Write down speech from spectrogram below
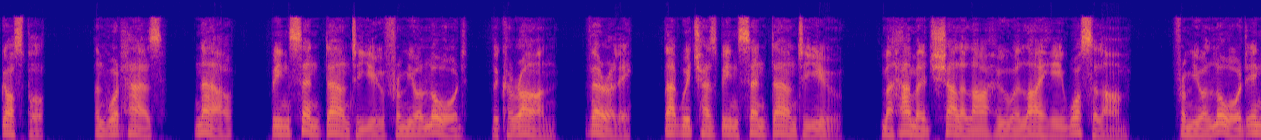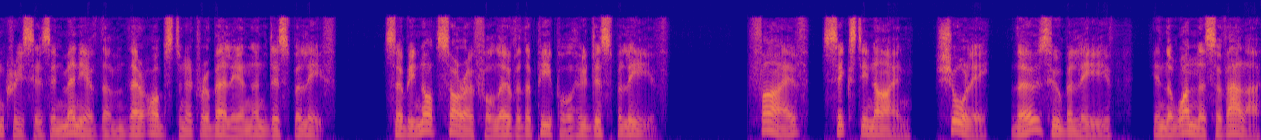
Gospel, and what has, now, been sent down to you from your Lord, the Quran, verily, that which has been sent down to you, Muhammad Shallallahu Alaihi Wasallam, from your Lord increases in many of them their obstinate rebellion and disbelief. So be not sorrowful over the people who disbelieve. 5. 69. Surely, those who believe, in the oneness of Allah,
